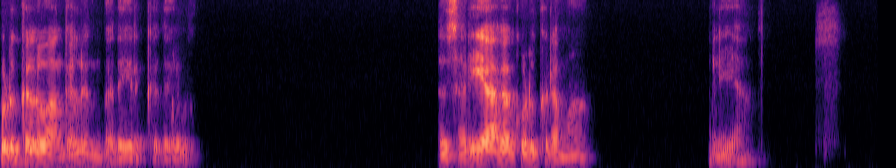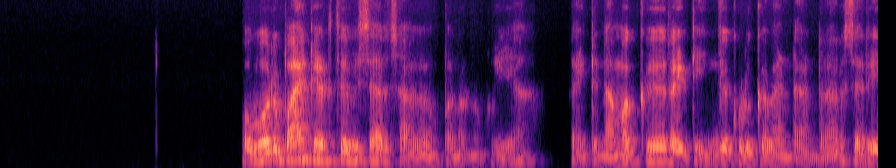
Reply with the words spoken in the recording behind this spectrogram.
கொடுக்கல் வாங்கல் என்பது இருக்குது. அது சரியாக கொடுக்கிறோமா? இல்லையா? ஒவ்வொரு பாயிண்ட் எடுத்து விசாரிச்சாக பண்ணணும் இல்லையா? ரைட்டு நமக்கு ரைட்டு இங்கே கொடுக்க வேண்டான்றாரு. சரி.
